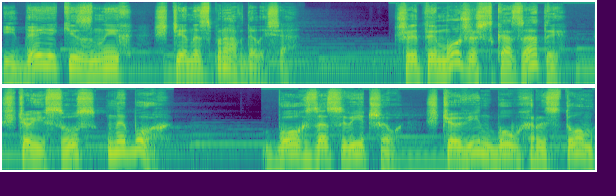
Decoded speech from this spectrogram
і деякі з них ще не справдилися. Чи ти можеш сказати, що Ісус не Бог? Бог засвідчив, що Він був Христом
